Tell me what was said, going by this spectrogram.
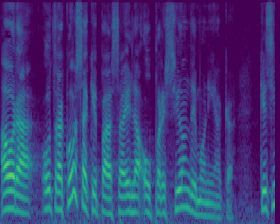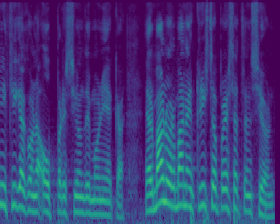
Ahora, otra cosa que pasa es la opresión demoníaca. ¿Qué significa con la opresión demoníaca? Hermano, hermana en Cristo, presta atención.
